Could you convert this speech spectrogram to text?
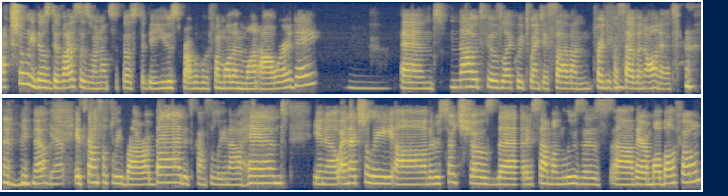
actually those devices were not supposed to be used probably for more than one hour a day. Mm. And now it feels like we're 27, 24 7 on it. Mm-hmm. you know, yep. it's constantly by our bed, it's constantly in our hand, you know. And actually, uh, the research shows that if someone loses uh, their mobile phone,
